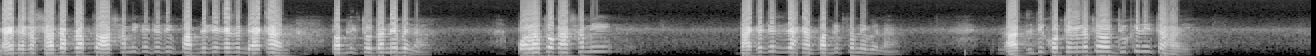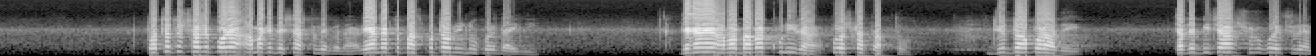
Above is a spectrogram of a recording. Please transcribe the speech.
এখন একটা সাজাপ্রাপ্ত আসামিকে যদি পাবলিকের কাছে দেখান পাবলিক তো ওটা নেবে না। পলাতক আসামি তাকে যদি দেখান পাবলিক তো নেবে না। রাজনীতি করতে গেলে তো ঝুঁকি নিতে হয়। পঁচাত্তর সালে পরে আমাকে দেশে আসতে দেবে না। রেহানার তো পাসপোর্টটাও রিনিউ করে দেয়নি। যেখানে আমার বাবা খুনিরা পুরস্কার প্রাপ্ত। যুদ্ধ অপরাধী। যাদের বিচার শুরু করেছিলেন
